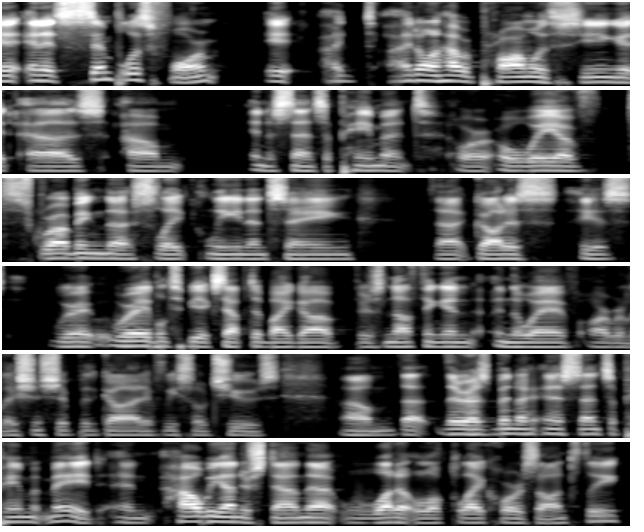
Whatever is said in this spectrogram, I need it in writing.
in, in, its simplest form, it I, I don't have a problem with seeing it as um, in a sense, a payment or a way of scrubbing the slate clean and saying that God is is we're we're able to be accepted by God. There's nothing in in the way of our relationship with God if we so choose. Um, that there has been, a, in a sense, a payment made, and how we understand that, what it looked like horizontally,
